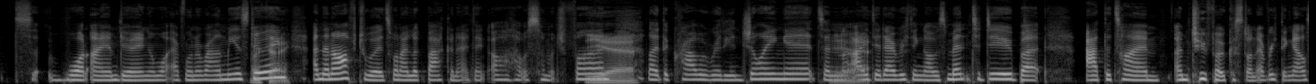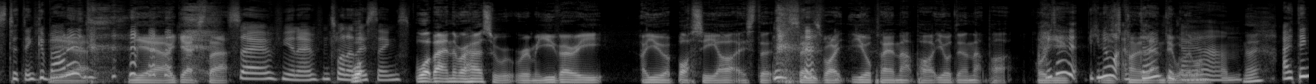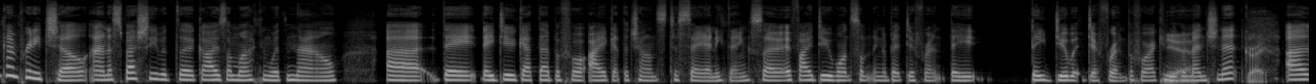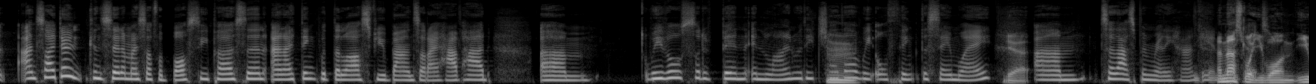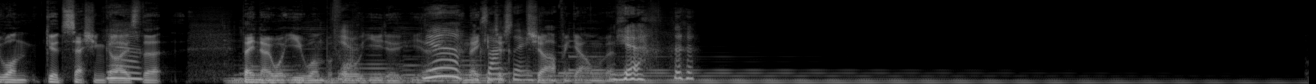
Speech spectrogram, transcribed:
what I am doing and what everyone around me is doing. Okay. And then afterwards, when I look back on it, I think, oh, that was so much fun. Yeah. Like the crowd were really enjoying it, and. I did everything I was meant to do. But at the time, I'm too focused on everything else to think about yeah. it. yeah, I guess that. So you know, it's one of What- those things. What about in the rehearsal room? Are you very? Are you a bossy artist that says, right, you're playing that part, you're doing that part? Or I you, don't. You, know just what? I don't do think what I am. No? I think I'm pretty chill, and especially with the guys I'm working with now, uh, they they do get there before I get the chance to say anything. So if I do want something a bit different, they they do it different before I can Yeah. even mention it. Great. Uh, and so I don't consider myself a bossy person. And I think with the last few bands that I have had, um, we've all sort of been in line with each other. We all think the same way. Yeah. Um, so that's been really handy. And, and that's really what you want. You want good session guys Yeah. that they know what you want before Yeah. you do. you know, Yeah, and they can exactly. just shut up and get on with it. Yeah.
